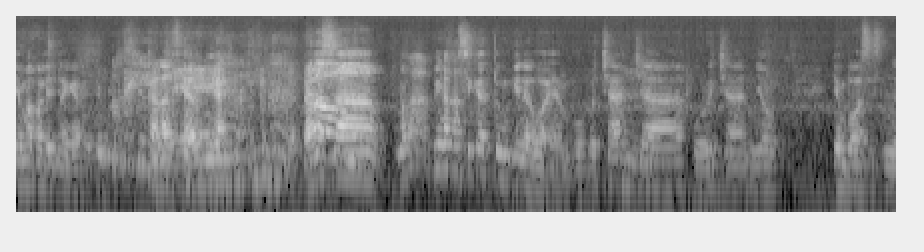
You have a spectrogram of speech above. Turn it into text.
yung makulit na gano'n yung karakter niya. Tapos sa mga pinakasikat kong ginawa, yung Bubo Chacha, Puro Chan, yung yung boses ng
